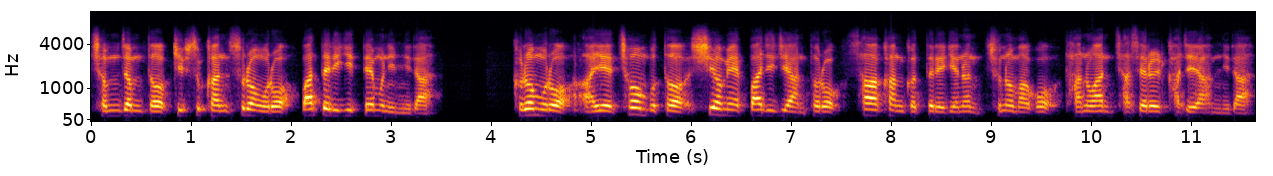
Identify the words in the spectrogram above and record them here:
점점 더 깊숙한 수렁으로 빠뜨리기 때문입니다. 그러므로 아예 처음부터 시험에 빠지지 않도록 사악한 것들에게는 준엄하고 단호한 자세를 가져야 합니다.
